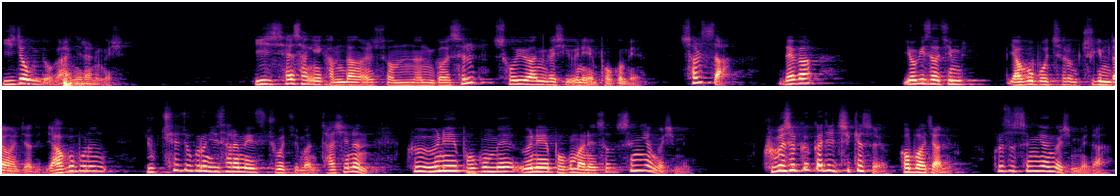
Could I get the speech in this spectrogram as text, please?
이 정도가 아니라는 것이. 이 세상이 감당할 수 없는 것을 소유한 것이 은혜의 복음이에요. 설사 내가 여기서 지금 야고보처럼 죽임당할지라도 야고보는 육체적으로는 이 사람에 의해서 죽었지만 자신은 그 은혜의 복음의 은혜의 복음 안에서 승리한 것입니다. 그것을 끝까지 지켰어요. 거부하지 않고. 그래서 승리한 것입니다.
